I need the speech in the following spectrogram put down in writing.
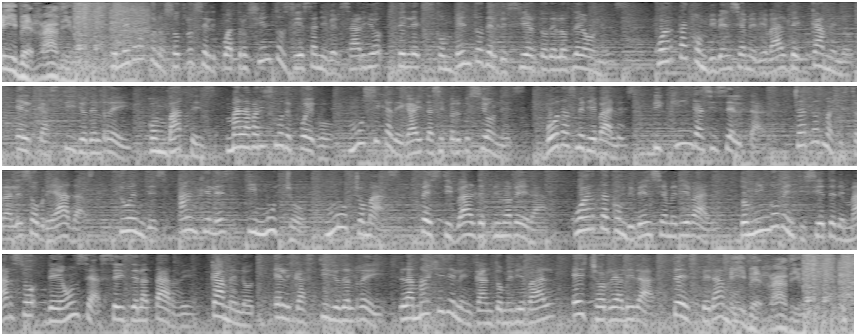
Vive Radio. Celebra con nosotros el 410 aniversario del ex convento del desierto de los leones. Cuarta convivencia medieval de Camelot, el castillo del rey. Combates, malabarismo de fuego, música de gaitas y percusiones, bodas medievales, vikingas y celtas, charlas magistrales sobre hadas, duendes, ángeles y mucho, mucho más. Festival de Primavera. Cuarta convivencia medieval. Domingo 27 de marzo de 11 a 6 de la tarde. Camelot, el castillo del rey. La magia y el encanto medieval hecho realidad. Te esperamos. Vive Radio.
